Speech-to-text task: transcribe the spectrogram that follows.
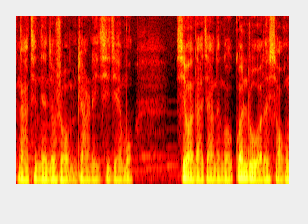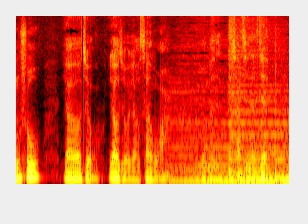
那今天就是我们这样的一期节目，希望大家能够关注我的小红书幺幺九幺九幺三五二，我们下期再见。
